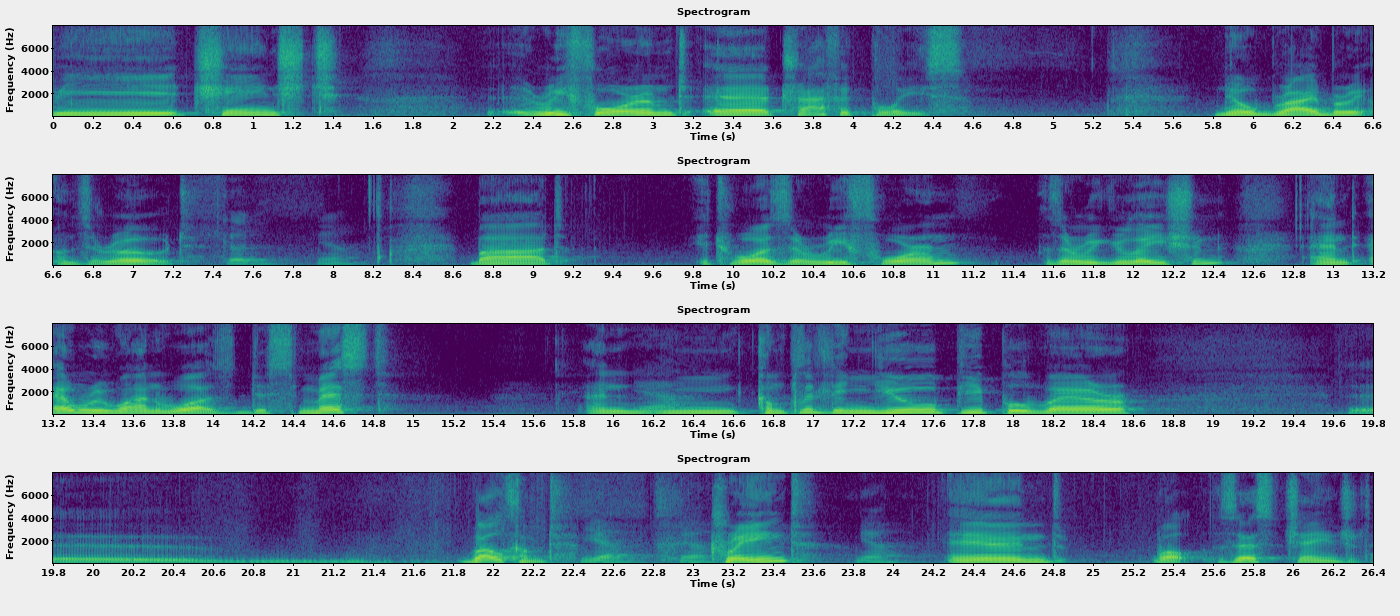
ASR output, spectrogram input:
we changed, reformed uh, traffic police. No bribery on the road. Good. Yeah. But it was a reform, the regulation, and everyone was dismissed, and Yeah. completely new people were uh, welcomed, Yeah. Yeah. trained, Yeah. and well, that's changed.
